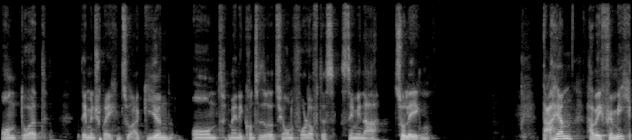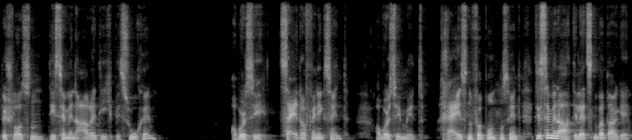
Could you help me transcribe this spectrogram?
und dort dementsprechend zu agieren und meine Konzentration voll auf das Seminar zu legen. Daher habe ich für mich beschlossen, die Seminare, die ich besuche, obwohl sie zeitaufwendig sind, obwohl sie mit Reisen verbunden sind. Die Seminar, die letzten paar Tage.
